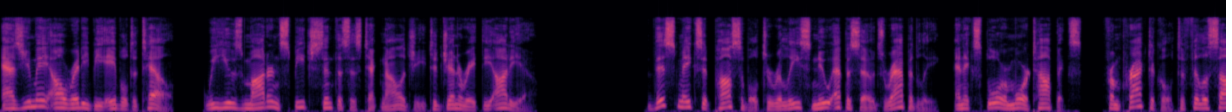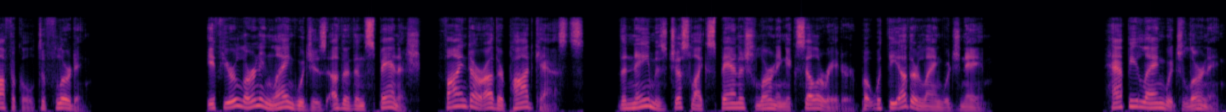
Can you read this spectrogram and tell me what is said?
As you may already be able to tell, we use modern speech synthesis technology to generate the audio. This makes it possible to release new episodes rapidly and explore more topics, from practical to philosophical to flirting. If you're learning languages other than Spanish, find our other podcasts. The name is just like Spanish Learning Accelerator but with the other language name. Happy language learning!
